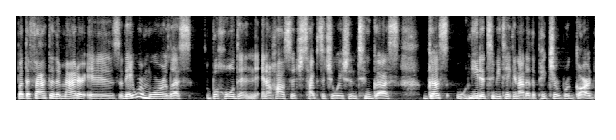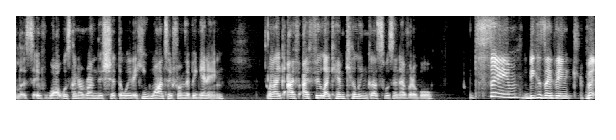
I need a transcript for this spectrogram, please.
But the fact of the matter is, they were more or less beholden in a hostage type situation to Gus. Gus needed to be taken out of the picture regardless if Walt was going to run this shit the way that he wanted from the beginning. Like I, I feel like him killing Gus was inevitable. Same because I think, but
